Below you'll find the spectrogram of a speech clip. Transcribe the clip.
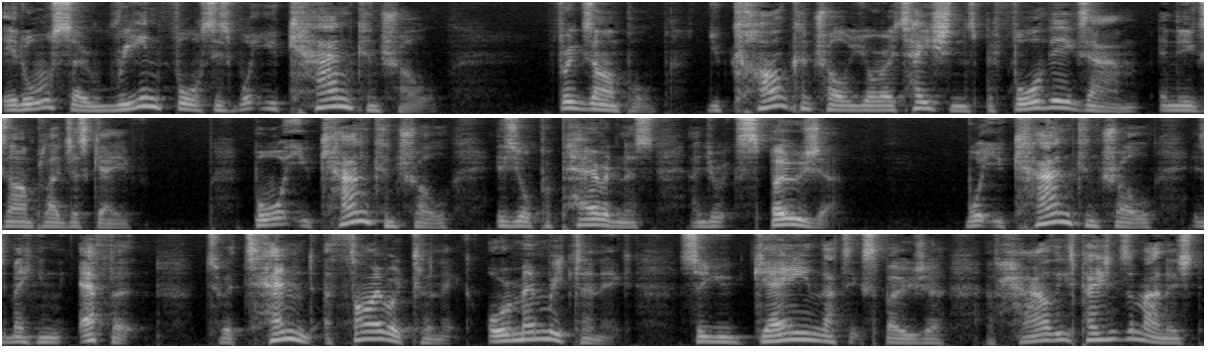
it also reinforces what you can control. For example, you can't control your rotations before the exam in the example I just gave. But what you can control is your preparedness and your exposure. What you can control is making an effort to attend a thyroid clinic or a memory clinic so you gain that exposure of how these patients are managed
